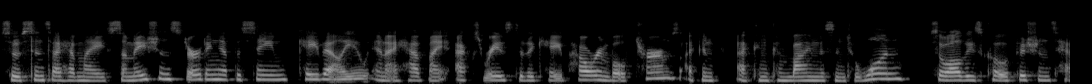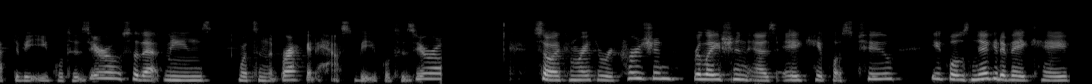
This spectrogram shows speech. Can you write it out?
So since I have my summation starting at the same k value and I have my x raised to the k power in both terms, I can, I can combine this into 1. So all these coefficients have to be equal to 0. So that means what's in the bracket has to be equal to 0. So I can write the recursion relation as ak plus 2 equals negative ak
